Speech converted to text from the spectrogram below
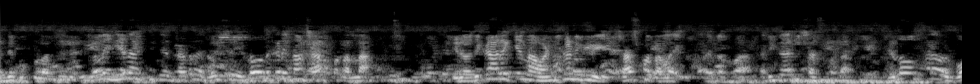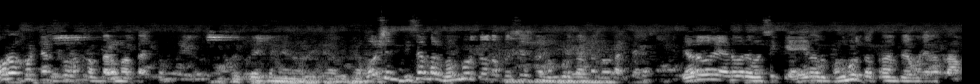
ಅದೇ ಕುಕ್ಕುಳ ಅಂತ ಹೇಳಿ ಇವೆಲ್ಲ ಏನಾಗ್ತಿದೆ ಅಂತಂದ್ರೆ ಭವಿಷ್ಯ ಎಲ್ಲೋ ಒಂದು ಕಡೆ ನಾವು ಶಾಶ್ವತ ಅಲ್ಲ. ಇದು ಅಧಿಕಾರಕ್ಕೆ ನಾವು ಅಂಟ್ಕೊಂಡಿದೀವಿ ಶಾಶ್ವತ ಅಲ್ಲ ಇದು. ಅಧಿಕಾರಿ ಶಾಶ್ವತ. ಎಲ್ಲೋ ಒಂದ್ ಕಡೆ ಅವ್ರು ಗೌರವ ಕೊಟ್ಟು ನಡೆಸ್ಕೊಳ್ಳೋದು ನಮ್ಮ ಧರ್ಮ ಅಂತ ಬಹುಶಃ ಡಿಸೆಂಬರ್ ಬಂದ್ಬಿಡ್ತು ಅನ್ನೋ ಪ್ರಶ್ನೆ ಬಂದ್ಬಿಡ್ತು ಅಂತ ನೋಡಾಗ್ತದೆ ಎರಡೂವರೆ ಎರಡೂವರೆ ವರ್ಷಕ್ಕೆ ಏನಾದ್ರು ಬಂದ್ಬಿಡ್ತತ್ರ ಅಂತ ಏನಾದ್ರು ಆ-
